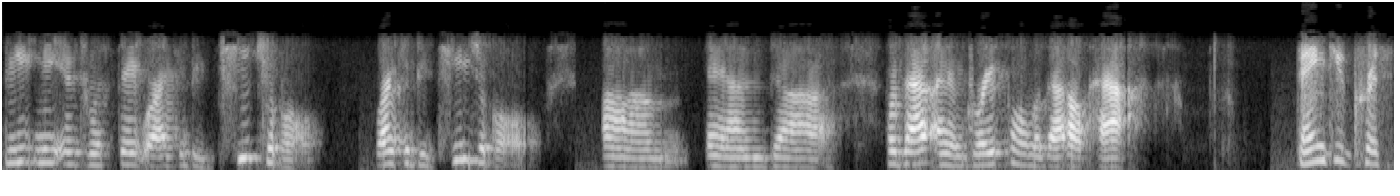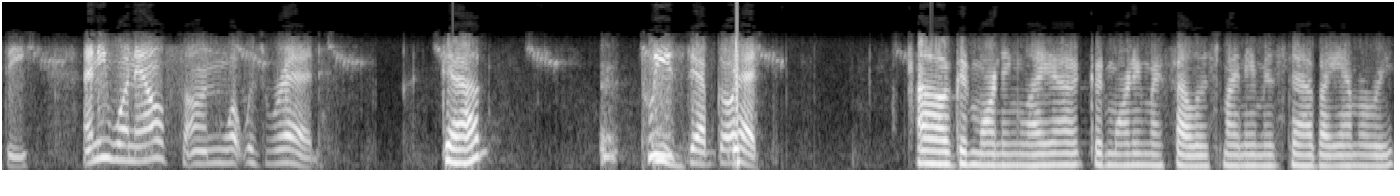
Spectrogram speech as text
beat me into a state where I could be teachable, where I could be teachable. Um, and uh, for that, I am grateful, and with that, I'll pass. Thank you, Christy. Anyone else on what was read? Deb? Please, Deb, go ahead. Uh, good morning, Leah. Good morning, my fellows. My name is Deb. I am a re,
